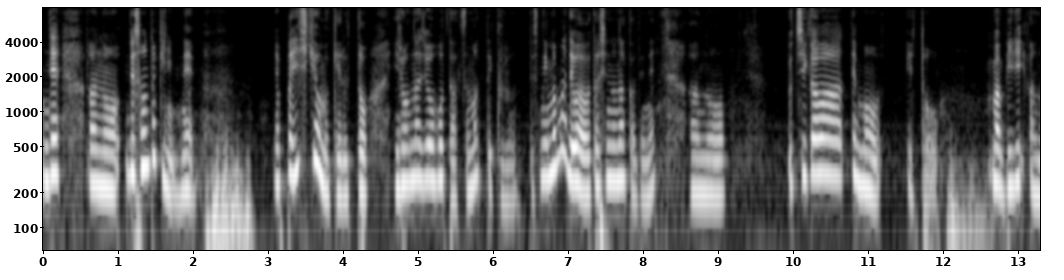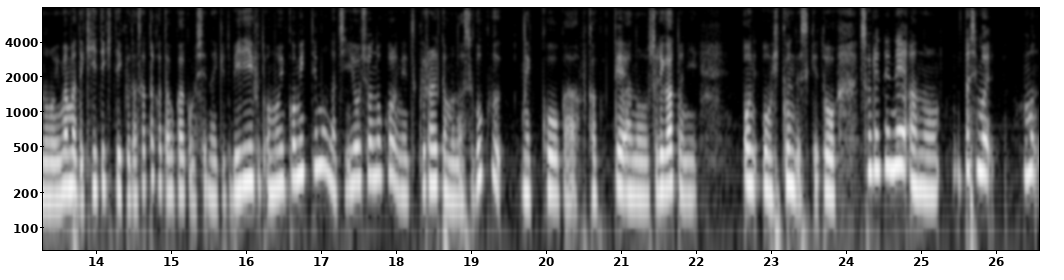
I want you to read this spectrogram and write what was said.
であのでその時にねやっぱり意識を向けるといろんな情報って集まってくるんですね。今までは私の中でね、あの、内側でも、えっと、まあ、ビリあの今まで聞いてきてくださった方は分かるかもしれないけどビリーフと思い込みっていうものは幼少の頃に作られたものはすごく根っこが深くてあのそれが後にをを引くんですけどそれでねあの私もも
